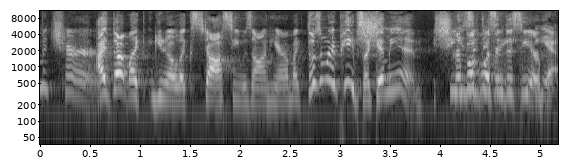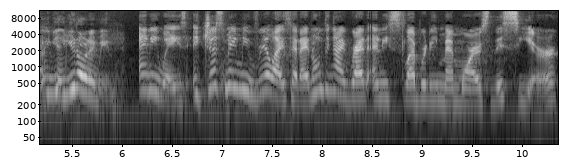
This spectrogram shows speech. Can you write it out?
mature. I thought like you know like Stassi was on here. I'm like those are my peeps. Like get me in. She's Her book wasn't this year. yeah. but yeah, you know what I mean. Anyways, it just made me realize that I don't think I read any celebrity memoirs this year,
